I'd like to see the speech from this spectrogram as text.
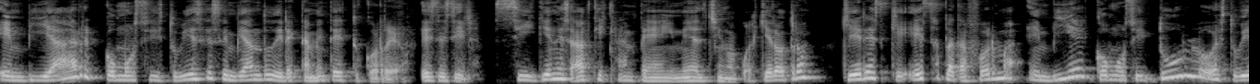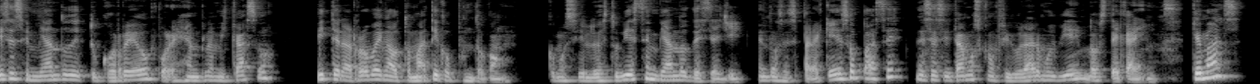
enviar como si estuvieses enviando directamente de tu correo. Es decir, si tienes ActiveCampaign, MailChimp o cualquier otro, quieres que esa plataforma envíe como si tú lo estuvieses enviando de tu correo, por ejemplo, en mi caso, peter.enautomático.com como si lo estuviese enviando desde allí. Entonces, para que eso pase, necesitamos configurar muy bien los decains. ¿Qué más?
